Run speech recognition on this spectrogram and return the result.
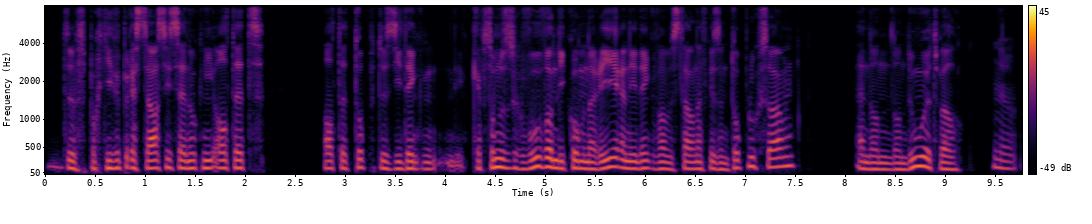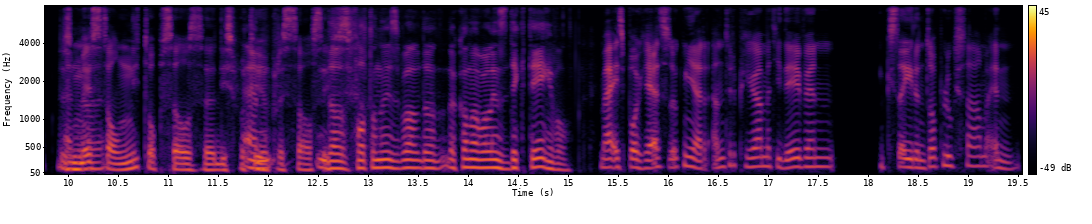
de sportieve prestaties zijn ook niet altijd, altijd top. Dus die denken, ik heb soms het gevoel van, die komen naar hier en die denken van, we stellen even een topploeg samen en dan, dan doen we het wel. Ja. Dus En, eh, meestal niet op zelfs eh, die sportieve en prestaties. Dat, valt dan eens wel, dat, dat kan dan wel eens dik tegenvallen. Maar is Paul Gijsens ook niet naar Antwerpen gegaan met het idee van, ik stel hier een topploeg samen en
